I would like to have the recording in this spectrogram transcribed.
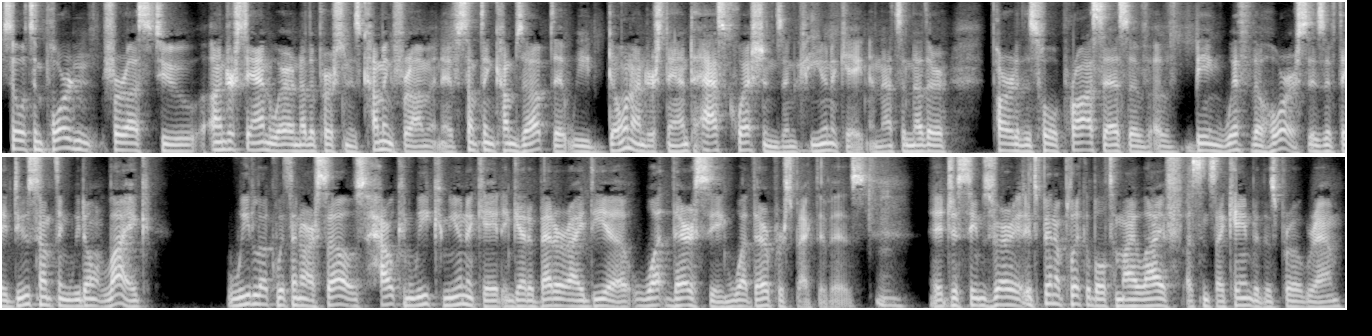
So it's important for us to understand where another person is coming from. And if something comes up that we don't understand, to ask questions and communicate. And that's another part of this whole process of, of being with the horse is if they do something we don't like, we look within ourselves how can we communicate and get a better idea what they're seeing what their perspective is mm. it just seems very it's been applicable to my life uh, since i came to this program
